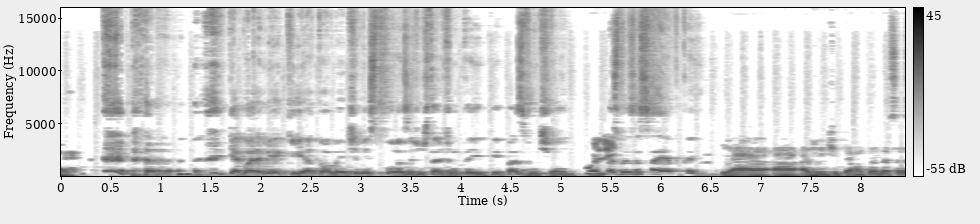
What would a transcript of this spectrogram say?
É. que agora é minha, que atualmente é minha esposa, a gente tá junto aí que, quase 20 anos. Olha. Mais ou menos nessa época aí. E a, a, a gente então teve essa,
